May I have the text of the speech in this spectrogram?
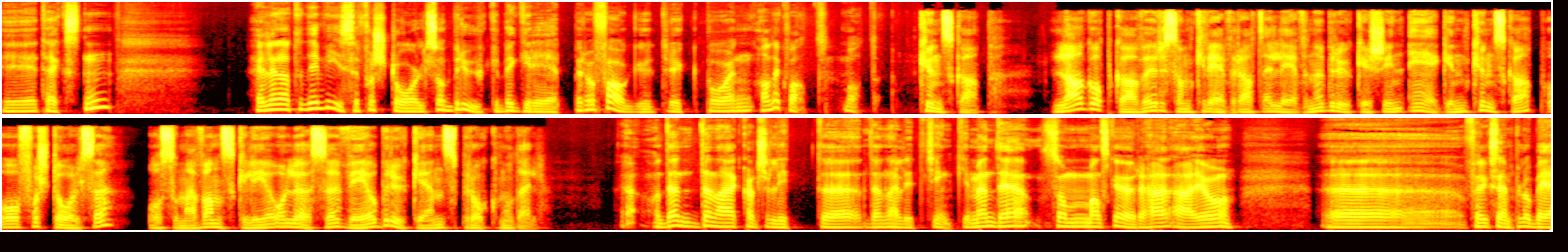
i teksten. Eller at de viser forståelse og bruker begreper og faguttrykk på en adekvat måte. Kunnskap. Lag oppgaver som krever at elevene bruker sin egen kunnskap og forståelse, og som er vanskelige å løse ved å bruke en språkmodell. Ja, og den, den er kanskje litt, eh, den er litt kinkig, men det som man skal gjøre her, er jo uh, f.eks. å be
